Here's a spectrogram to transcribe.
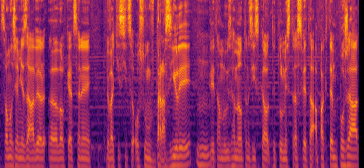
Samozřejmě závěr uh, velké ceny 2008 v Brazílii, mm. kdy tam Lewis Hamilton získal titul mistra světa a pak ten pořád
